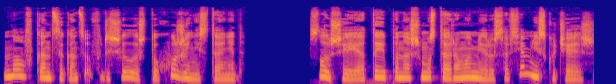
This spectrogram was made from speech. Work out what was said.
но в конце концов решила, что хуже не станет. «Слушай, а ты по нашему старому миру совсем не скучаешь?»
